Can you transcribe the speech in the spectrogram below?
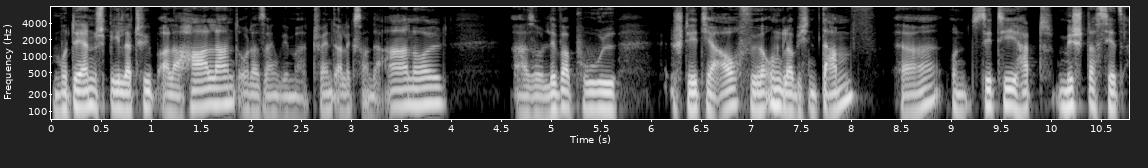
modernen Spielertyp la Haaland oder sagen wir mal Trent Alexander Arnold. Also Liverpool steht ja auch für unglaublichen Dampf. Ja, und City hat, mischt das jetzt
